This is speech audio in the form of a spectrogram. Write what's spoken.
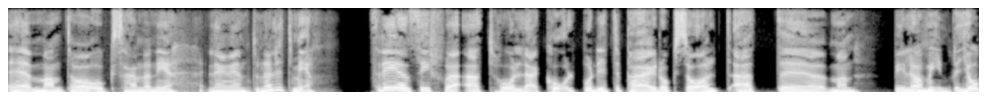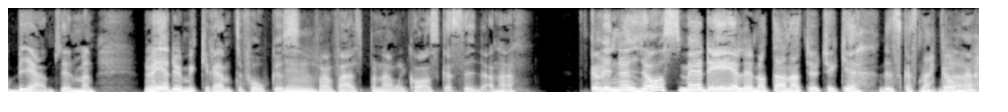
eh, man tar och handlar ner räntorna lite mer. Så det är en siffra att hålla koll på. Lite paradoxalt att eh, man vill ha mindre jobb egentligen, men nu är det ju mycket räntefokus, mm. framförallt på den amerikanska sidan här. Ska vi nöja oss med det eller något annat du tycker vi ska snacka ja, om här?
